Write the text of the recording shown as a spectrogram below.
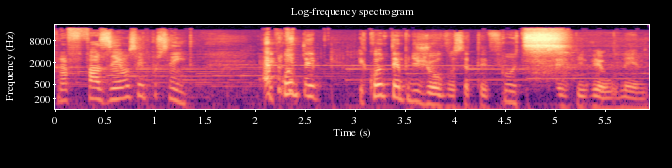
pra fazer o 100%. É e, porque. quanto tempo, e quanto tempo de jogo você teve, Putz. você viveu nele?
